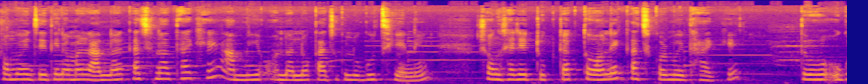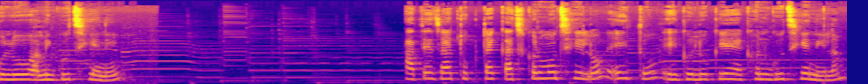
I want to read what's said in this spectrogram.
সময় যেদিন আমার রান্নার কাজ না থাকে, আমি অন্যান্য কাজগুলো গুছিয়ে নিই। সংসারের টুকটাক তো অনেক কাজকর্মই থাকে, তো ওগুলো আমি গুছিয়ে নিই। হাতে যা টুকটাক কাজকর্ম ছিল, এই তো এগুলোকে এখন গুছিয়ে নিলাম।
